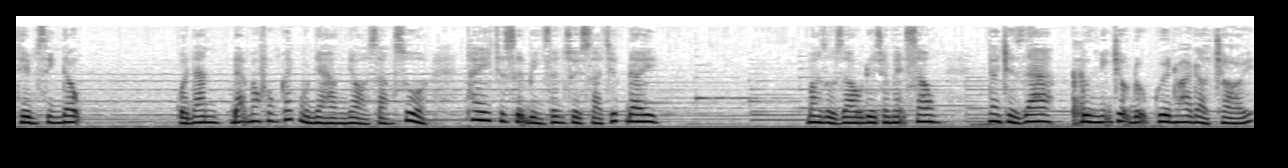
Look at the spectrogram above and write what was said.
thêm sinh động. Quán ăn đã mang phong cách một nhà hàng nhỏ sáng sủa thay cho sự bình dân xuề xòa trước đây. Mang rổ rau đưa cho mẹ xong, nàng trở ra bưng những chậu đậu quyên hoa đỏ chói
